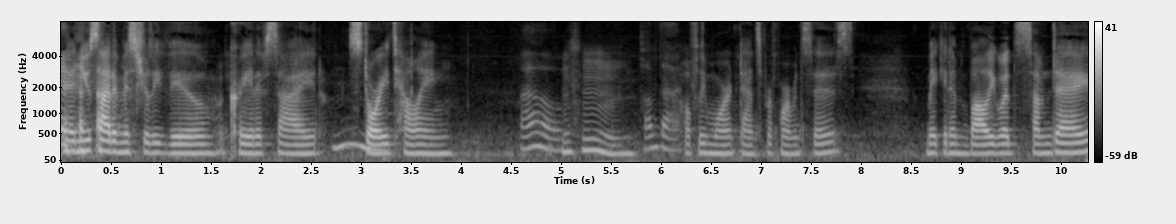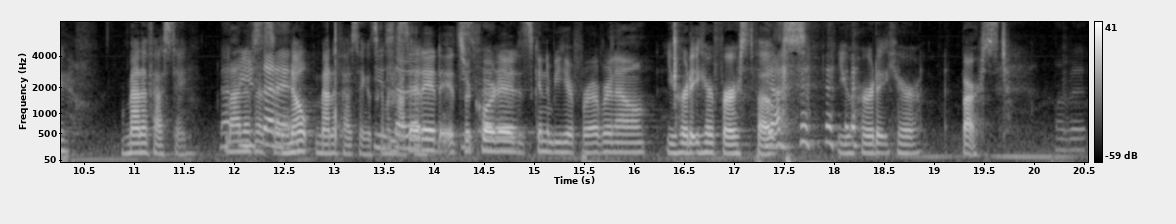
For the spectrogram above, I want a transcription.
Yeah, new side of Miss Julie Vu, a creative side, storytelling. wow, Mm-hmm. love that. Hopefully, more dance performances. Make it in Bollywood someday. Manifesting. That- you said Manifesting. it. Nope, manifesting. It's You gonna You said happen. said it. It's You said recorded. it. It's going to be here forever now. You heard it here first, Yeah. folks. you heard it here first. Love it.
